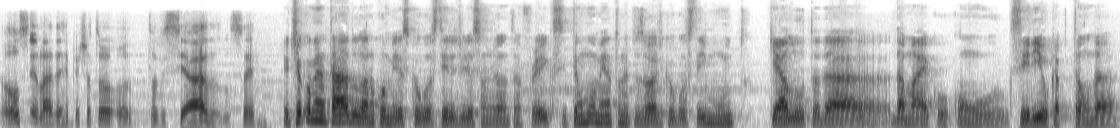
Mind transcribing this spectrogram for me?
ou sei lá, de repente eu tô, tô viciado, não sei. Eu tinha comentado lá no começo que eu gostei da direção de Jonathan Frakes e tem um momento no episódio que eu gostei muito, que é a luta da, da Michael com o que seria o capitão da,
